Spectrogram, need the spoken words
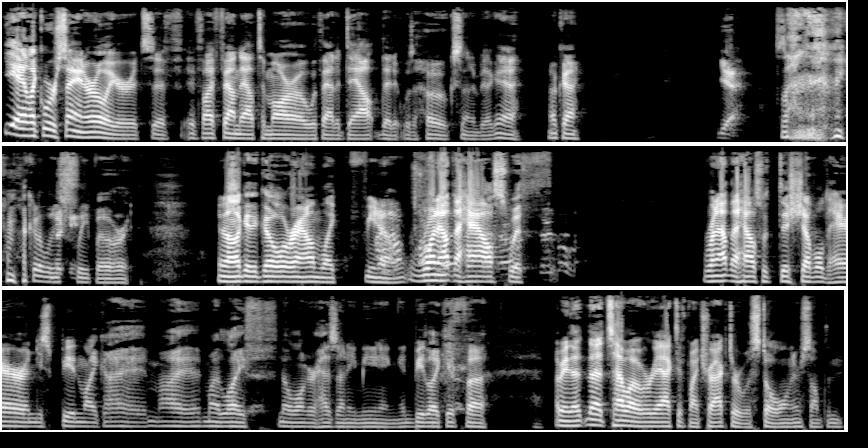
Yeah, like we were saying earlier, it's if if I found out tomorrow without a doubt that it was a hoax, then I'd be like, yeah, okay. Yeah. So I'm not gonna lose Okay. sleep over it. You know, I'll get to go around like you I know, run out the house if with run out the house with disheveled hair and just being like, I my my life no longer has any meaning. It'd be like if uh, I mean that that's how I would react if my tractor was stolen or something.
